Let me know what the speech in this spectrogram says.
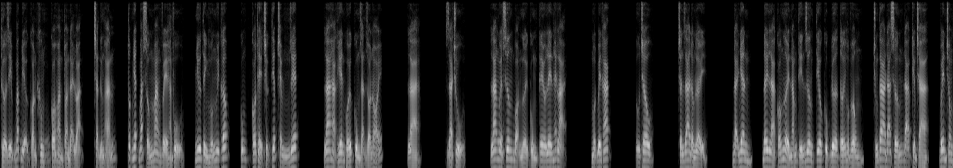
thừa dịp bắc địa còn không có hoàn toàn đại loạn, chặn đứng hắn, tốt nhất bắt sống mang về hàn phủ, như tình huống nguy cấp, cũng có thể trực tiếp chém giết. La hạc hiên cuối cùng dặn dò nói, là, gia chủ. La nguyệt sương bọn người cùng kêu lên hết lại. Một bên khác, ủ châu, trần gia đầm lầy. Đại nhân, đây là có người nắm tín dương tiêu cục đưa tới hộp vông chúng ta đã sớm đã kiểm tra, bên trong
